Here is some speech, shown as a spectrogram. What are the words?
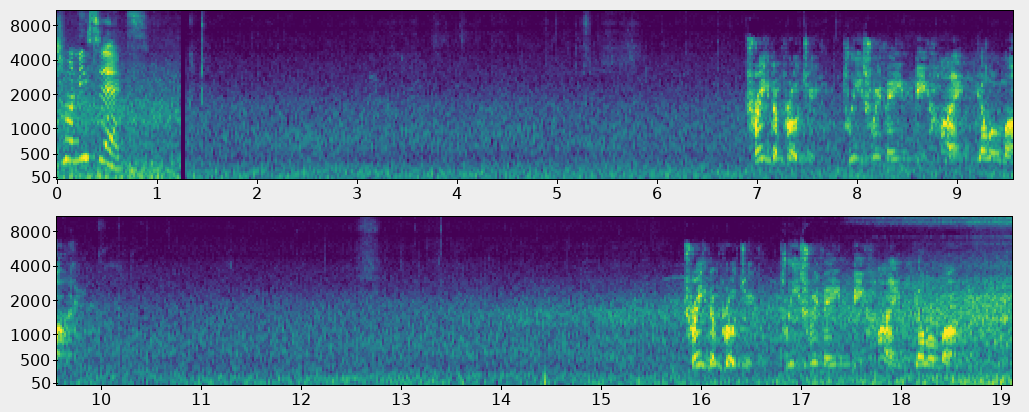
126. Train approaching. Please remain behind yellow line. Train approaching. Please remain behind yellow line.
